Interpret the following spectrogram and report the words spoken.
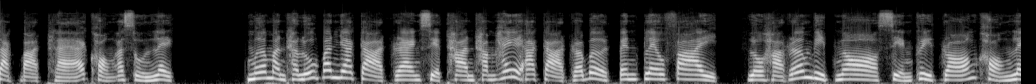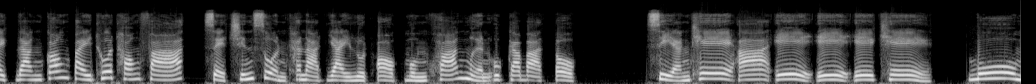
จากบาดแผลของอสูรเหล็ก เมื่อมันทะลุบรรยากาศแรงเสียดทานทำให้อากาศระเบิดเป็นเปลวไฟ โลหะเริ่มบิดงอ เสียงกรีดร้องของเหล็กดังก้องไปทั่วท้องฟ้า เศษชิ้นส่วนขนาดใหญ่หลุดออกหมุนคว้างเหมือนอุกกาบาตตก เสียง K R A A A K บูม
